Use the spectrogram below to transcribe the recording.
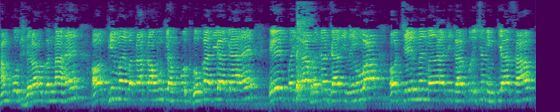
हमको घेराव करना है। और फिर मैं बताता हूँ कि हमको धोखा दिया गया है। एक पैसा बजट जारी नहीं हुआ और चेयरमैन माइनॉरिटी कारपोरेशन इम्तियाज़ साहब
